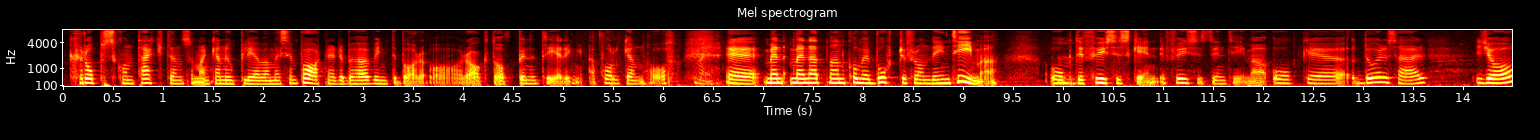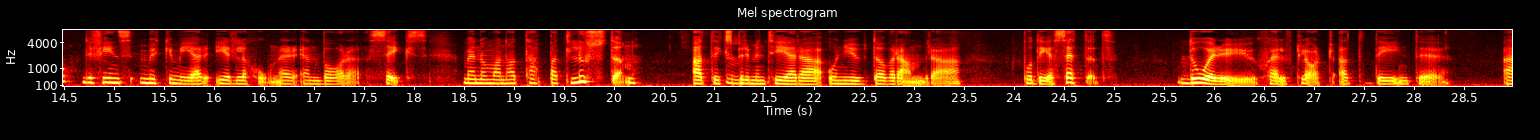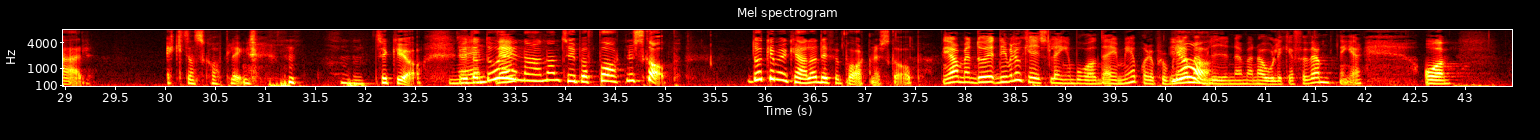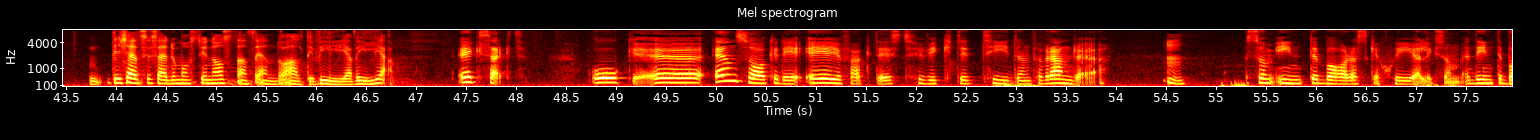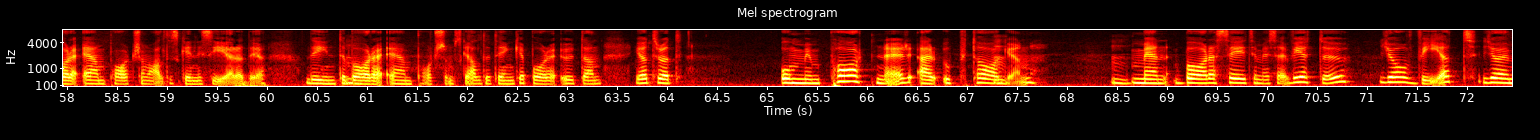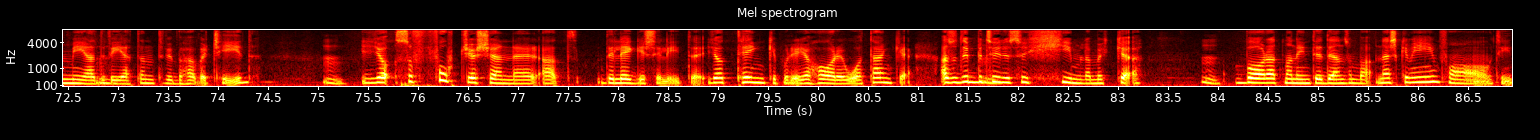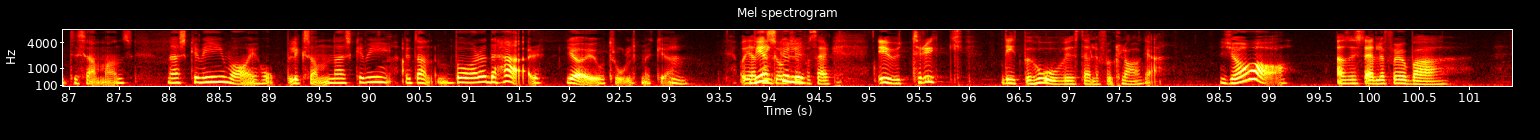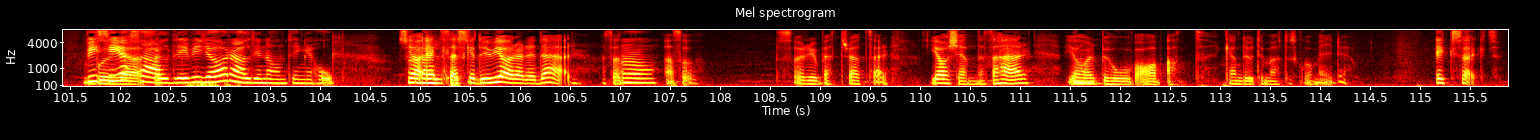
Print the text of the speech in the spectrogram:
kroppskontakten som man kan uppleva med sin partner. Det behöver inte bara vara rakt av penetrering. Folk kan ha. Eh, men, men att man kommer bort ifrån det intima och mm. det fysiska, fysiskt intima. Och eh, då är det så här. Ja, det finns mycket mer i relationer än bara sex. Men om man har tappat lusten att experimentera mm. och njuta av varandra på det sättet. Mm. Då är det ju självklart att det inte är äktenskap längre. Mm. Tycker jag. Nej, Utan då nej. är det en annan typ av partnerskap. Då kan man ju kalla det för partnerskap. Ja, men då är det väl okej så länge båda är med på det. Problemet ja. blir när man har olika förväntningar. Och det känns ju så här, du måste ju någonstans ändå alltid vilja vilja. Exakt. Och eh, en sak i det är ju faktiskt hur viktig tiden för varandra är. Mm. Som inte bara ska ske liksom. Det är inte bara en part som alltid ska initiera det. Det är inte mm. bara en part som ska alltid tänka på det, utan jag tror att om min partner är upptagen, mm. mm. men bara säger till mig så här, vet du, jag vet, jag är medveten att vi behöver tid. Mm. Jag, så fort jag känner att det lägger sig lite, jag tänker på det, jag har det i åtanke. Alltså det betyder så himla mycket. Mm. Bara att man inte är den som bara, när ska vi få tid tillsammans? När ska vi vara ihop? Liksom, när ska vi? Utan bara det här gör ju otroligt mycket. Mm. Och jag det tänker skulle... också på så här, uttryck ditt behov istället för att klaga. Ja. Alltså istället för att bara... Vi ses aldrig, vi gör aldrig någonting ihop. Som ja, Elsa, ska du göra det där? Alltså, ja. alltså, så är det ju bättre att så här, jag känner så här, jag mm. har ett behov av att, kan du tillmötesgå mig i det? Exakt.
